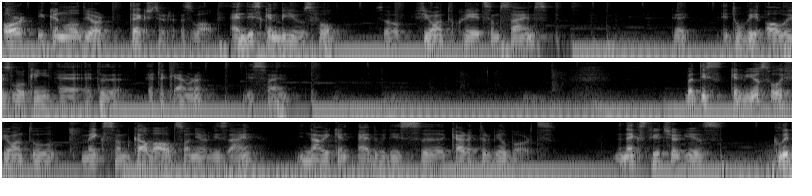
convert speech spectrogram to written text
or you can load your texture as well. And this can be useful. So if you want to create some signs, okay, it will be always looking uh, at the at the camera this time. but this can be useful if you want to make some callouts on your design. Now you can add with these uh, character billboards. The next feature is clip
